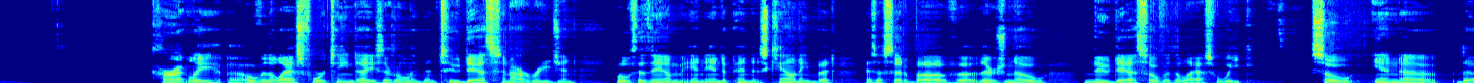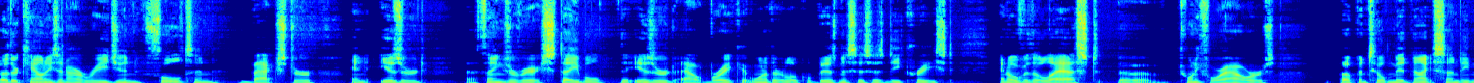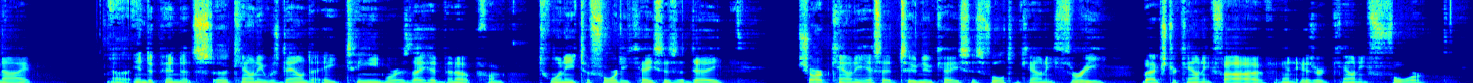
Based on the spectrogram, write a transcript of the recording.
Currently, uh, over the last 14 days, there have only been two deaths in our region both of them in Independence County. But as I said above, uh, there's no new deaths over the last week. So in uh, the other counties in our region, Fulton, Baxter, and Izard, uh, things are very stable. The Izard outbreak at one of their local businesses has decreased. And over the last uh, 24 hours, up until midnight Sunday night, uh, Independence uh, County was down to 18, whereas they had been up from 20 to 40 cases a day. Sharp County has had two new cases, Fulton County three, Baxter County five, and Izard County four.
